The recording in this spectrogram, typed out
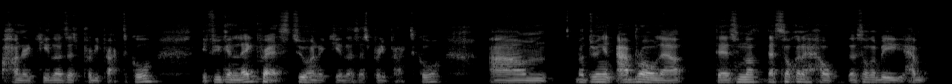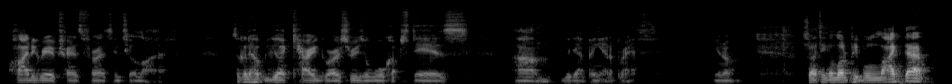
100 kilos. That's pretty practical. If you can leg press 200 kilos, that's pretty practical. Um, but doing an ab rollout, there's not. That's not going to help. That's not going to be have high degree of transference into your life. It's not going to help you like carry groceries or walk upstairs um, without being out of breath. You know. So I think a lot of people like that.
